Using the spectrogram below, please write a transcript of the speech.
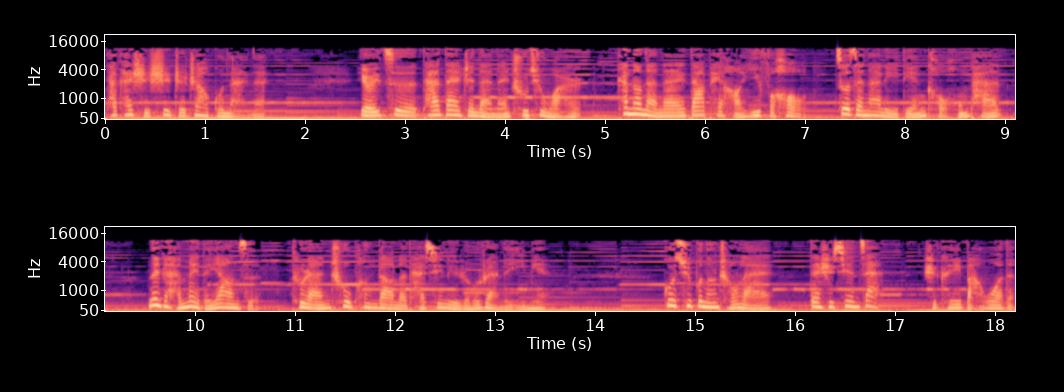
他开始试着照顾奶奶。有一次，他带着奶奶出去玩看到奶奶搭配好衣服后，坐在那里点口红盘，那个很美的样子，突然触碰到了他心里柔软的一面。过去不能重来，但是现在是可以把握的。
